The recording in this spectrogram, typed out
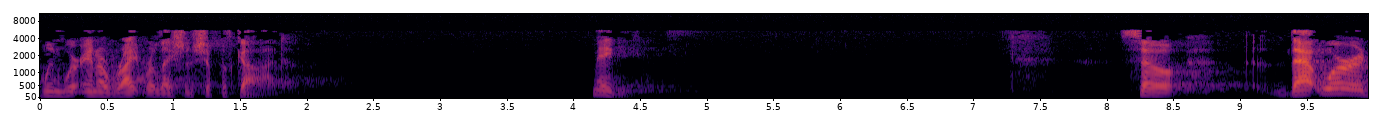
when we're in a right relationship with God. Maybe. So that word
